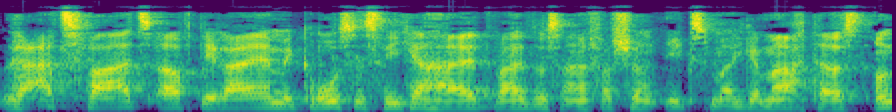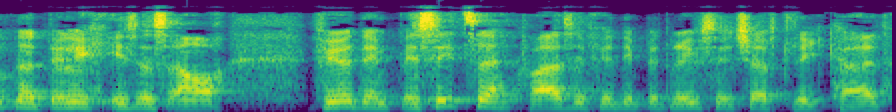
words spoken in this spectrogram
ratzfatz auf die Reihe mit großer Sicherheit, weil du es einfach schon x-mal gemacht hast. Und natürlich ist es auch für den Besitzer, quasi für die Betriebswirtschaftlichkeit,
